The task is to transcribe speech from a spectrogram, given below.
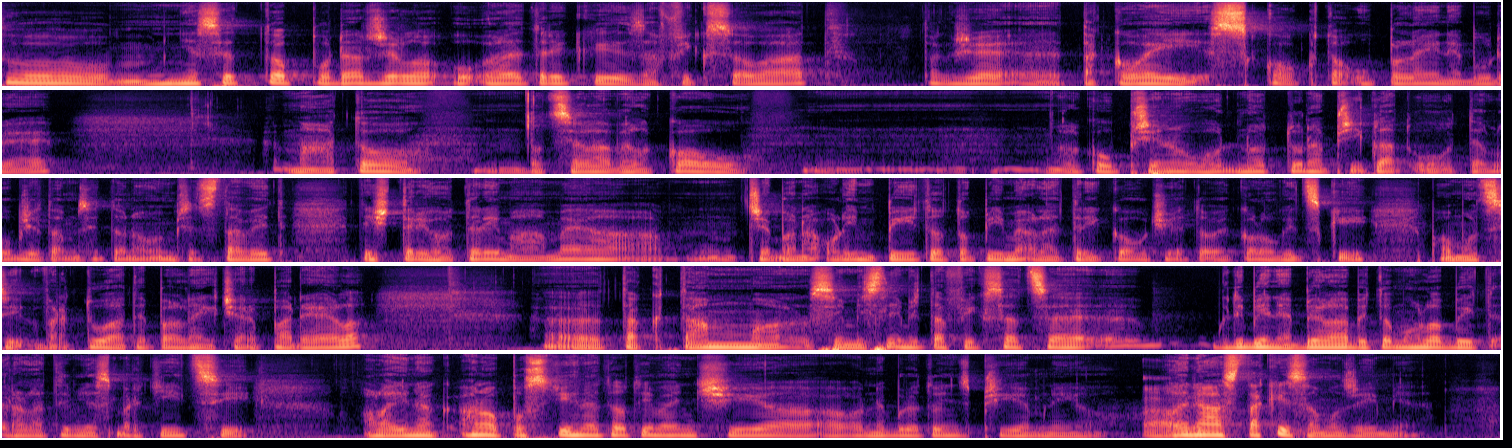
To mně se to podařilo u elektriky zafixovat, takže eh, takový skok to úplně nebude. Má to docela velkou, velkou přinou hodnotu například u hotelu, že tam si to neumím představit. Ty čtyři hotely máme a třeba na Olympii to topíme elektrikou, či je to ekologicky pomocí vrtu a tepelných čerpadel. Eh, tak tam si myslím, že ta fixace, kdyby nebyla, by to mohlo být relativně smrtící. Ale jinak ano, postihne to ty menší a, a nebude to nic příjemného. Ale nás taky samozřejmě.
